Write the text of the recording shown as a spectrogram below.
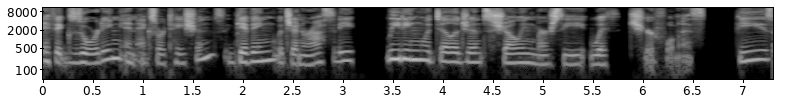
if exhorting in exhortations, giving with generosity, leading with diligence, showing mercy with cheerfulness. These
